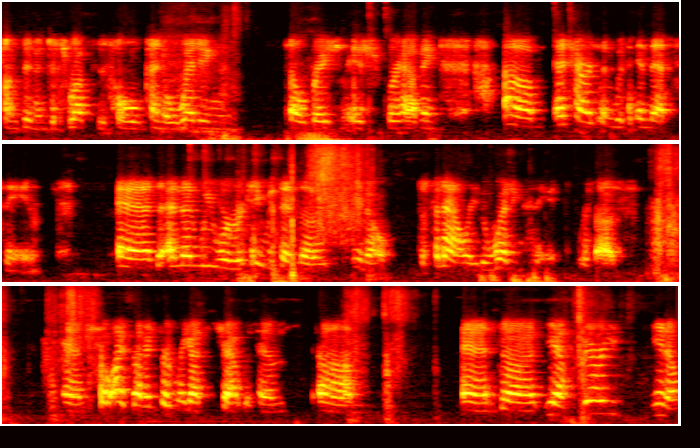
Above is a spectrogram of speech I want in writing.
comes in and disrupts this whole kind of wedding celebration ish we're having. Um, and Harrison was in that scene, and and then we were he was in the you know the finale, the wedding scene with us, and so I I certainly got to chat with him, um, and uh, yeah, very you know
